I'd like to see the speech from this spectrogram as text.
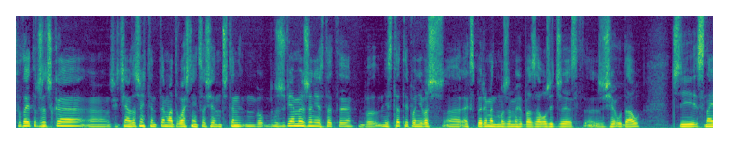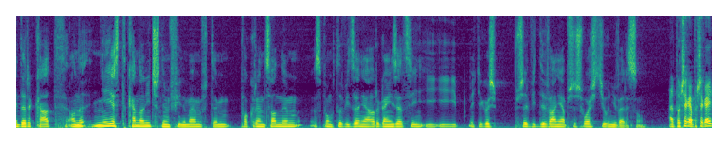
Tutaj troszeczkę e, chciałem zacząć ten temat właśnie, co się, czy ten, bo już wiemy, że niestety, bo niestety, ponieważ e, eksperyment możemy chyba założyć, że, jest, że się udał, czyli Snyder Cut, on nie jest kanonicznym filmem w tym pokręconym z punktu widzenia organizacji i, i jakiegoś przewidywania przyszłości uniwersum. Ale poczekaj, poczekaj,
